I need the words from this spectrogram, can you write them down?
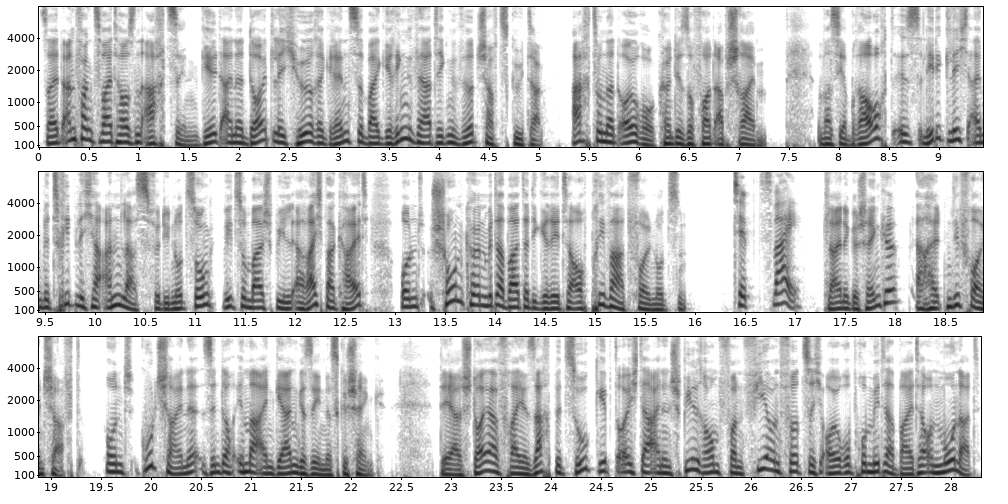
Seit Anfang 2018 gilt eine deutlich höhere Grenze bei geringwertigen Wirtschaftsgütern. 800 Euro könnt ihr sofort abschreiben. Was ihr braucht, ist lediglich ein betrieblicher Anlass für die Nutzung, wie zum Beispiel Erreichbarkeit, und schon können Mitarbeiter die Geräte auch privat voll nutzen. Tipp 2. Kleine Geschenke erhalten die Freundschaft. Und Gutscheine sind doch immer ein gern gesehenes Geschenk. Der steuerfreie Sachbezug gibt euch da einen Spielraum von 44 Euro pro Mitarbeiter und Monat,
